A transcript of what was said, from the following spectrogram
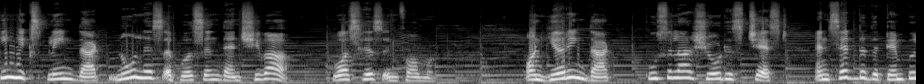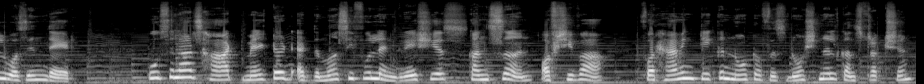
king explained that no less a person than Shiva was his informer. On hearing that, Pusalar showed his chest and said that the temple was in there. Pusalar's heart melted at the merciful and gracious concern of Shiva for having taken note of his notional construction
